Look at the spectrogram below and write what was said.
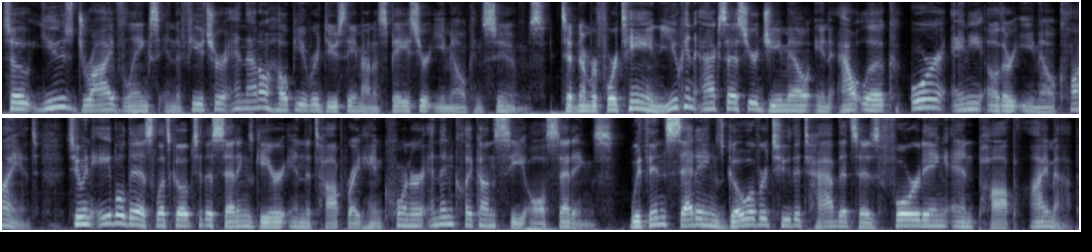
So use Drive links in the future and that'll help you reduce the amount of space your email consumes. Tip number 14, you can access your Gmail in Outlook or any other email client. To enable this, let's go up to the settings gear in the top right hand corner and then click on see all settings. Within settings, go over to the tab that says forwarding and POP IMAP.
